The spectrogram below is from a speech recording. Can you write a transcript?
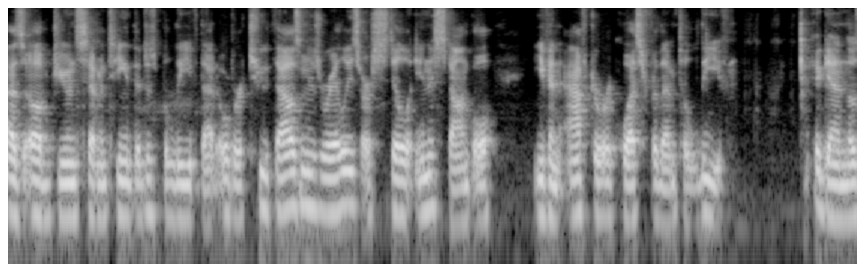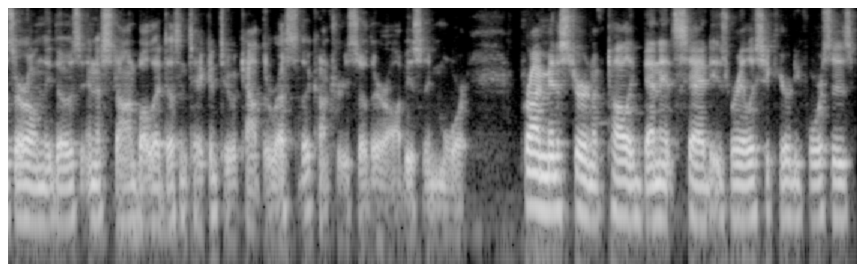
As of June 17th, it is believed that over 2,000 Israelis are still in Istanbul, even after requests for them to leave. Again, those are only those in Istanbul. That doesn't take into account the rest of the country, so there are obviously more. Prime Minister Naftali Bennett said Israeli security forces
